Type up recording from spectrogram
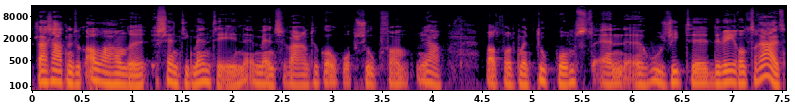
Daar zaten natuurlijk allerhande sentimenten in. En mensen waren natuurlijk ook op zoek van... ja, wat wordt mijn toekomst en uh, hoe ziet de, de wereld eruit?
